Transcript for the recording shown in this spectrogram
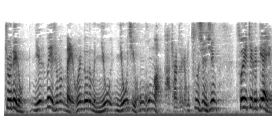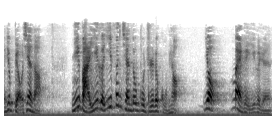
就是那种你为什么美国人都那么牛牛气哄哄啊？他就是这种自信心，所以这个电影就表现呢、你把一个一分钱都不值的股票要卖给一个人，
